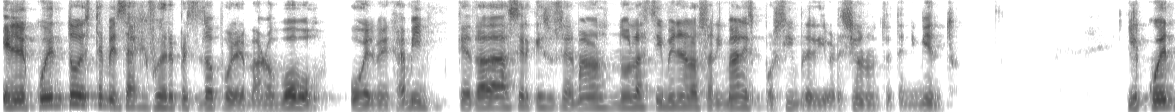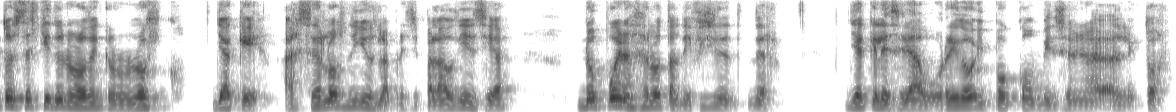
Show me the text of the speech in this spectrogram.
En el cuento este mensaje fue representado por el hermano Bobo o el Benjamín, que trata de hacer que sus hermanos no lastimen a los animales por simple diversión o entretenimiento. El cuento está escrito en orden cronológico, ya que, al ser los niños la principal audiencia, no pueden hacerlo tan difícil de entender, ya que le sería aburrido y poco convencional al lector.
